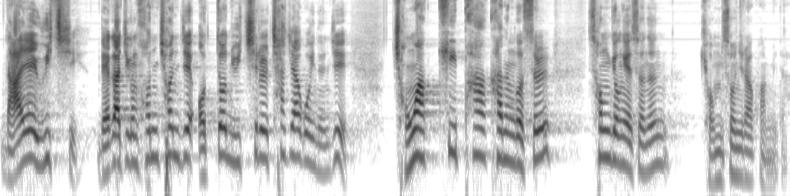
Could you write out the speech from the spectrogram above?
나의 위치, 내가 지금 현재 어떤 위치를 차지하고 있는지 정확히 파악하는 것을 성경에서는 겸손이라고 합니다.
